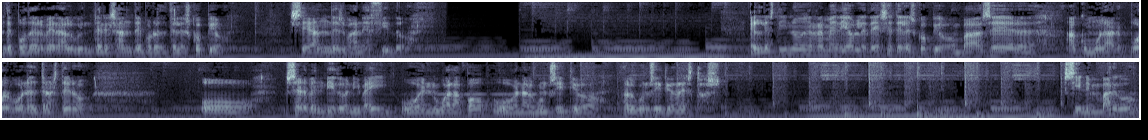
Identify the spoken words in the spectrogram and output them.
de poder ver algo interesante por el telescopio se han desvanecido. El destino irremediable de ese telescopio va a ser acumular polvo en el trastero o ser vendido en eBay o en Wallapop o en algún sitio, algún sitio de estos. Sin embargo,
